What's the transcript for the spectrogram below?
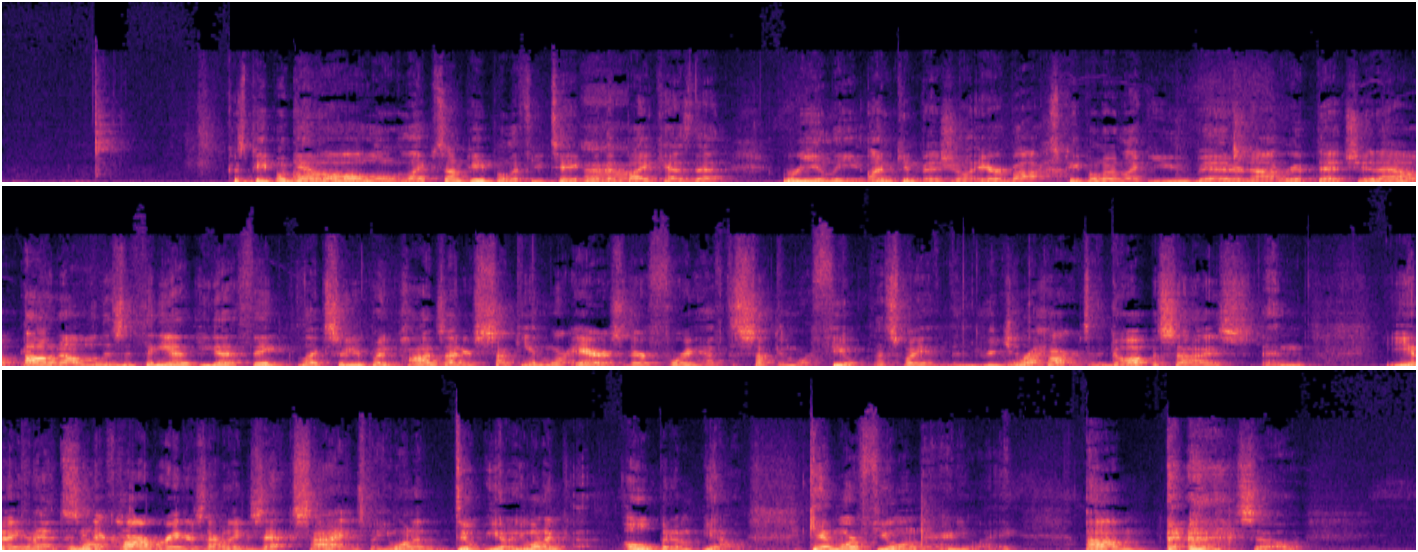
Because people get Oh. all over. Like some people, if you take when the Uh. bike has that really unconventional air box, people are like, "You better not rip that shit out." Oh no! Well, this is the thing. You, you got to think like so. You're putting pods on. You're sucking in more air, so therefore you have to suck in more fuel. That's why you have to rejet Right. the cars. So they go up a size, and you know, you And I mean, their soft. carburetors not really exact science, but you want to do. You know, you want to open them. You know, get more fuel in there anyway. Um, so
